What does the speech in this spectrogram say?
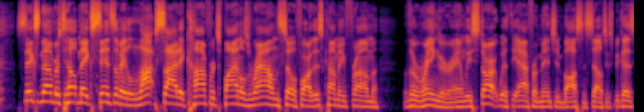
Six numbers to help make sense of a lopsided conference finals round so far. This coming from the ringer. And we start with the aforementioned Boston Celtics because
